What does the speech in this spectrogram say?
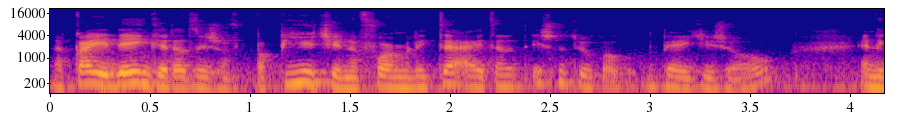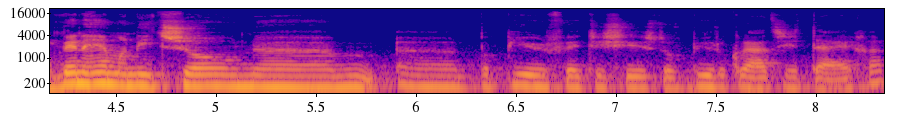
Dan kan je denken dat is een papiertje en een formaliteit. En dat is natuurlijk ook een beetje zo. En ik ben helemaal niet zo'n uh, uh, papierfetischist of bureaucratische tijger.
